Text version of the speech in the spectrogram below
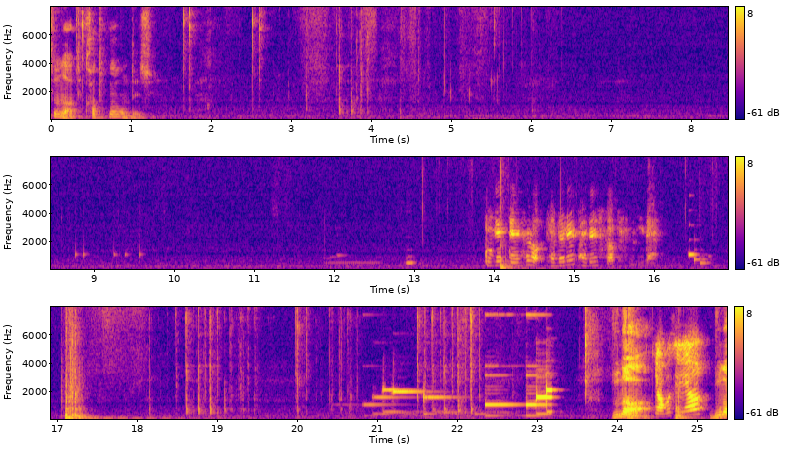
지수 누나한테 카톡 해오면 되지 고객께서 전화를 받을 수 없습니다. 누나 여보세요? 누나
